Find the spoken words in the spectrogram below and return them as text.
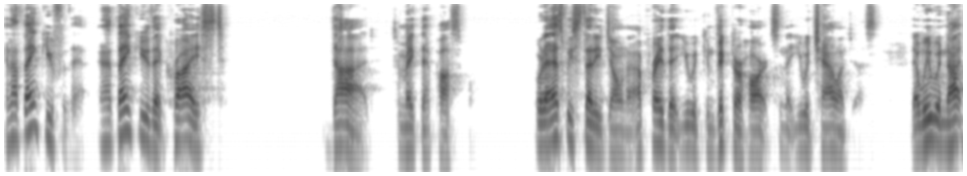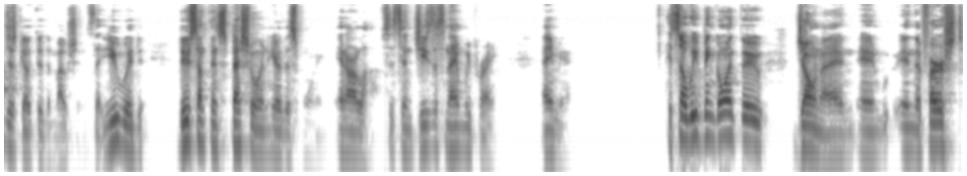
And I thank you for that. And I thank you that Christ died to make that possible. Lord, as we study Jonah, I pray that you would convict our hearts and that you would challenge us, that we would not just go through the motions, that you would do something special in here this morning in our lives. It's in Jesus' name we pray. Amen. And so we've been going through Jonah, and, and in the first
